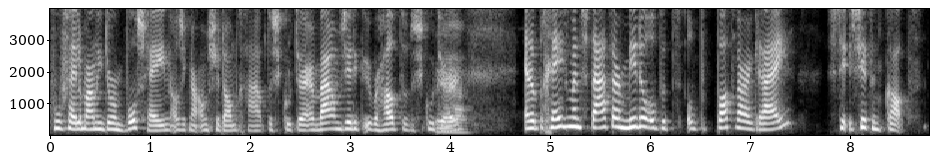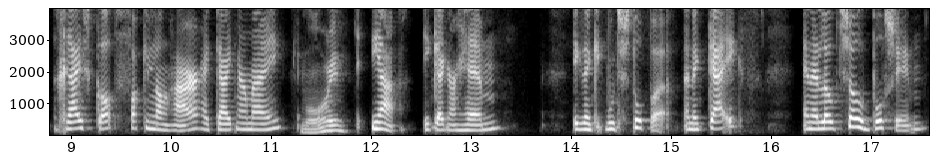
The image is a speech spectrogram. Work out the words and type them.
hoef helemaal niet door een bos heen als ik naar Amsterdam ga op de scooter. En waarom zit ik überhaupt op de scooter? Ja. En op een gegeven moment staat daar midden op het, op het pad waar ik rij, zi- zit een kat. Een grijs kat, fucking lang haar. Hij kijkt naar mij. Mooi. Ja, ik kijk naar hem. Ik denk, ik moet stoppen. En hij kijkt en hij loopt zo het bos in.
